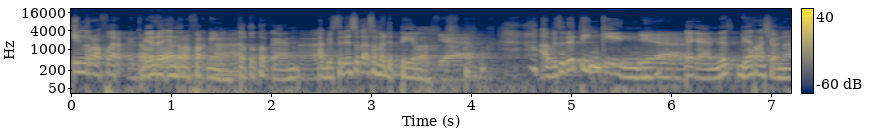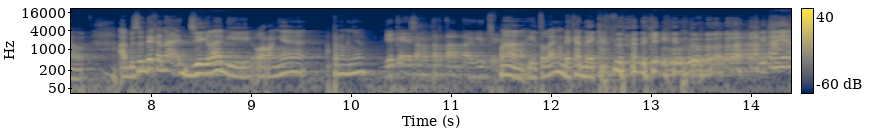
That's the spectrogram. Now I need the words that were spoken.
introvert, dia udah Introvert. introvert nih, Ah. tertutup kan. Ah. Habis itu dia suka sama detail. Ya. Habis itu dia thinking. Iya. Ya kan? Dia, dia rasional. Habis itu dia kena J lagi, orangnya apa namanya? Dia kayak sangat tertata gitu ya. Nah, itulah yang dekan-dekan tuh nanti kayak gitu. itu ya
